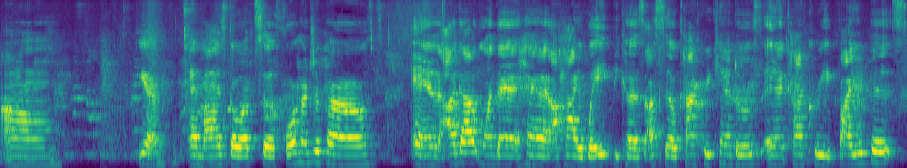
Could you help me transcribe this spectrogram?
Um, yeah, and mine go up to 400 pounds. and I got one that had a high weight because I sell concrete candles and concrete fire pits.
